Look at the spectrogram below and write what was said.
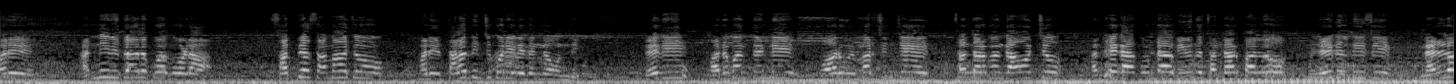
మరి అన్ని విధాలుగా కూడా సభ్య సమాజం మరి తలదించుకునే విధంగా ఉంది. ఏది? హనుమంతుణ్ణి వారు విమర్శించే సందర్భం కావచ్చు. అంతేకాకుండా వివిధ సందర్భాల్లో తీగలు తీసి మెడలో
